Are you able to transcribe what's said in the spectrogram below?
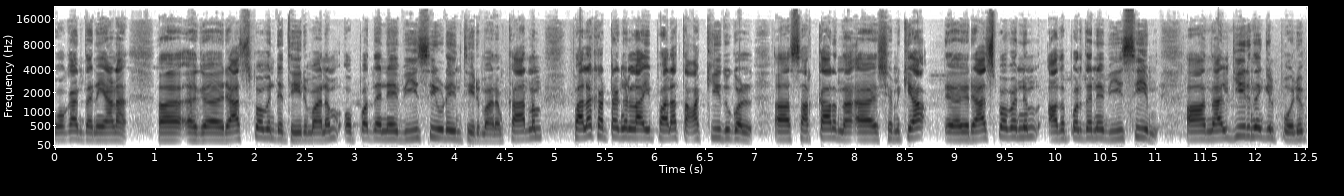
പോകാൻ തന്നെയാണ് രാജ്ഭവന്റെ തീരുമാനം. ഒപ്പം തന്നെ വി സിയുടെയും തീരുമാനം. കാരണം പല ഘട്ടങ്ങളിലായി പല താക്കീതുകൾ സർക്കാർ ക്ഷമിക്കുക രാജ്ഭവനും അതുപോലെ തന്നെ വി സിയും നൽകിയിരുന്നെങ്കിൽ പോലും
